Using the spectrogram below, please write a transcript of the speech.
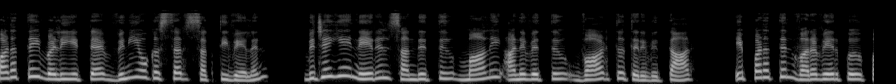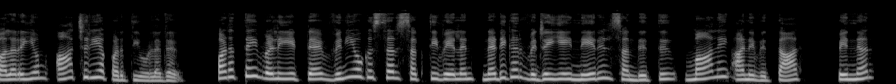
படத்தை வெளியிட்ட விநியோகஸ்தர் சக்திவேலன் விஜயை நேரில் சந்தித்து மாலை அணிவித்து வாழ்த்து தெரிவித்தார். இப்படத்தின் வரவேற்பு பலரையும் ஆச்சரியப்படுத்தியுள்ளது. படத்தை வெளியிட்ட விநியோகஸ்தர் சக்திவேலன் நடிகர் விஜயை நேரில் சந்தித்து மாலை அணிவித்தார். பின்னர்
